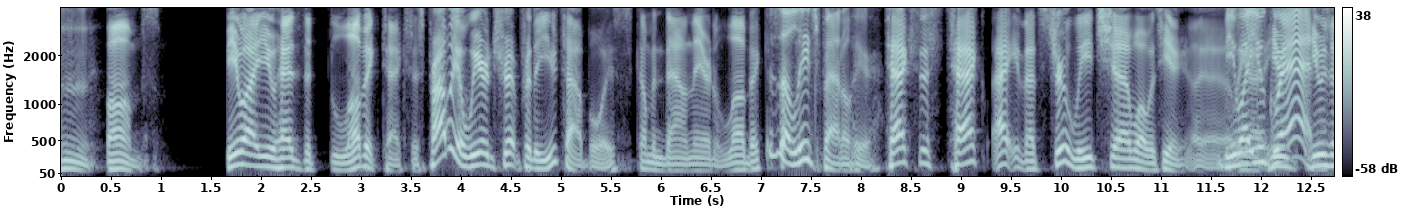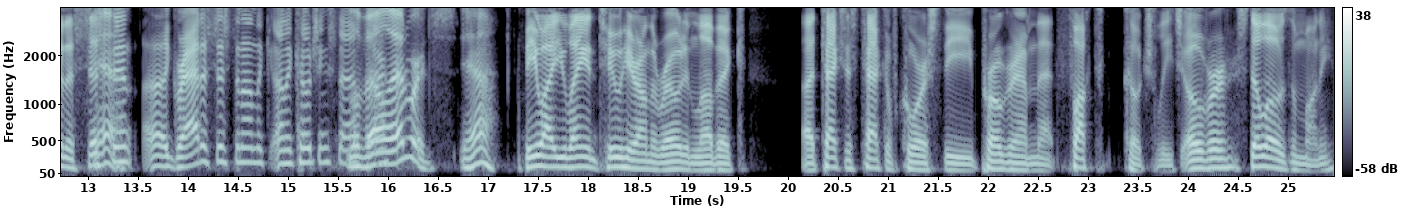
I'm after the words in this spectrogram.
Mm. bums. BYU heads to Lubbock, Texas. Probably a weird trip for the Utah boys coming down there to Lubbock. This is a Leach battle here. Texas Tech. I, that's true. Leach. Uh, what was he? Uh, BYU he was- grad. He was, an assistant, uh, grad assistant on the on a coaching staff. LaVell there. Edwards. Yeah. BYU laying two here on the road in Lubbock. Uh, Texas Tech, of course, the program that fucked Coach Leach over, still owes him money.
